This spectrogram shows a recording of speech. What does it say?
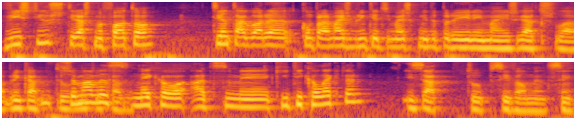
viste-os, tiraste uma foto. Tenta agora comprar mais brinquedos e mais comida para irem mais gatos lá brincar no teu, Chamava-se. Neko Atsume Kitty Collector. Exato, possivelmente, sim.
